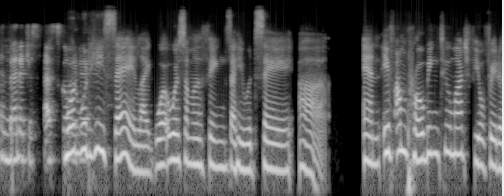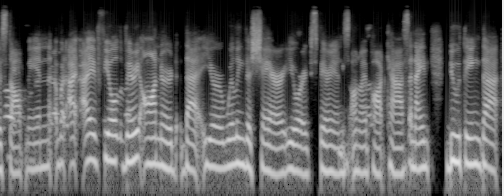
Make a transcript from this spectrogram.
and then it just escalated what would he say like what were some of the things that he would say uh and if I'm probing too much, feel free to stop me. And but I, I feel very honored that you're willing to share your experience on my podcast. And I do think that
